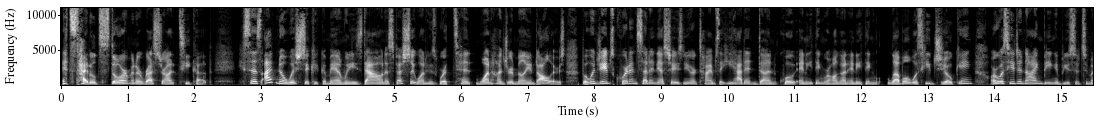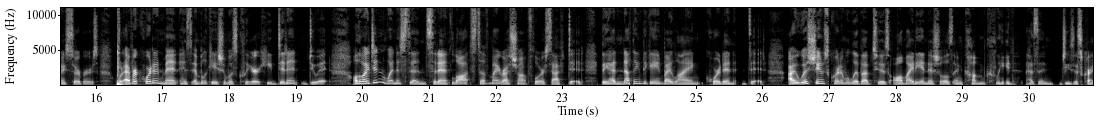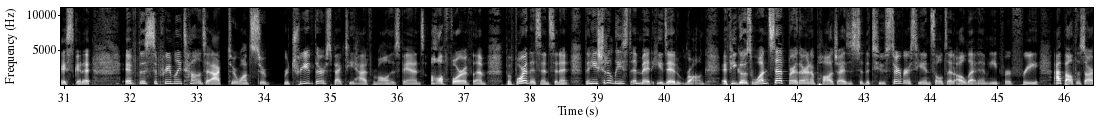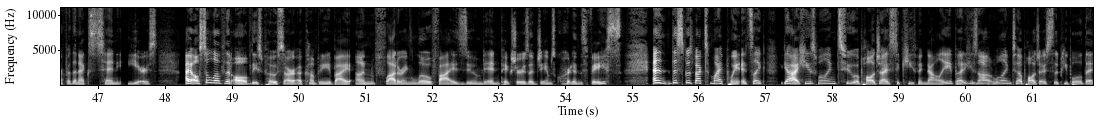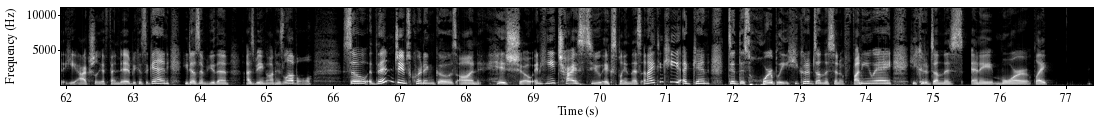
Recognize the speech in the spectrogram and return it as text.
It's titled Storm in a Restaurant Teacup. He says, I've no wish to kick a man when he's down, especially one who's worth 10, $100 million. But when James Corden said in yesterday's New York Times that he hadn't done, quote, anything wrong on anything level, was he joking or was he denying being abusive to my servers? Whatever Corden meant, his implication was clear. He didn't do it. Although I didn't witness the incident, lots of my restaurant floor staff did. They had nothing to gain by lying. Corden did. I wish James Corden would live up to his almighty initials and come clean as in Jesus Christ, get it? If the supremely talented actor wants to retrieve the respect he had from all his fans, all four of them, before this incident, then he should at least admit he did wrong. If he goes one step further and apologizes to the two servers he insulted, I'll let him eat for free at Balthazar for the next 10 years. I also love that all of these posts are accompanied by unflattering lo fi zoomed in pictures of James Corden's face. And this goes back to my point. It's like, yeah, he's willing to apologize to Keith McNally, but he's not willing to apologize to the people that he actually offended because, again, he doesn't view them as being on his level. So then James Corden goes on his show and he tries to explain this. And I think he, again, did this horribly. He could have done this in a funny way, he could have done this in a more like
